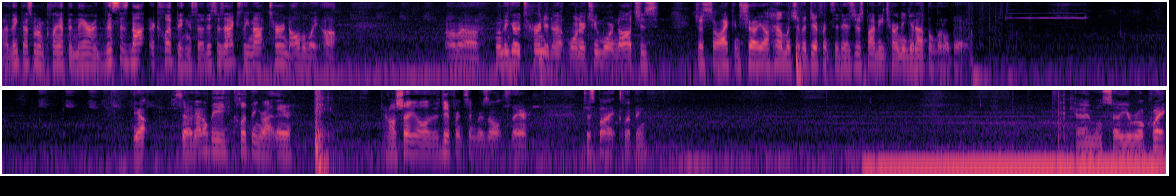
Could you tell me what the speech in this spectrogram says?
I think that's what I'm clamping there. And this is not a clipping, so this is actually not turned all the way up. Um, uh, let me go turn it up one or two more notches, just so I can show y'all how much of a difference it is just by me turning it up a little bit. Yep, so that'll be clipping right there. And I'll show you all the difference in results there, just by it clipping. Okay, we'll show you real quick.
